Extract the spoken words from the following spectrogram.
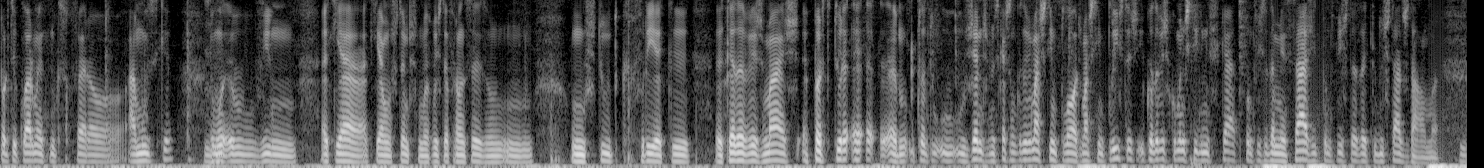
particularmente no que se refere ao, à música. Uhum. Eu, eu, vi um, aqui, há, aqui há uns tempos numa revista francesa um, um, estudo que referia que cada vez mais a partitura, a, a, a, portanto, os géneros musicais são cada vez mais simplórios, mais simplistas e cada vez com menos significado do ponto de vista da mensagem, do ponto de vista daquilo dos estados da alma. Uhum.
